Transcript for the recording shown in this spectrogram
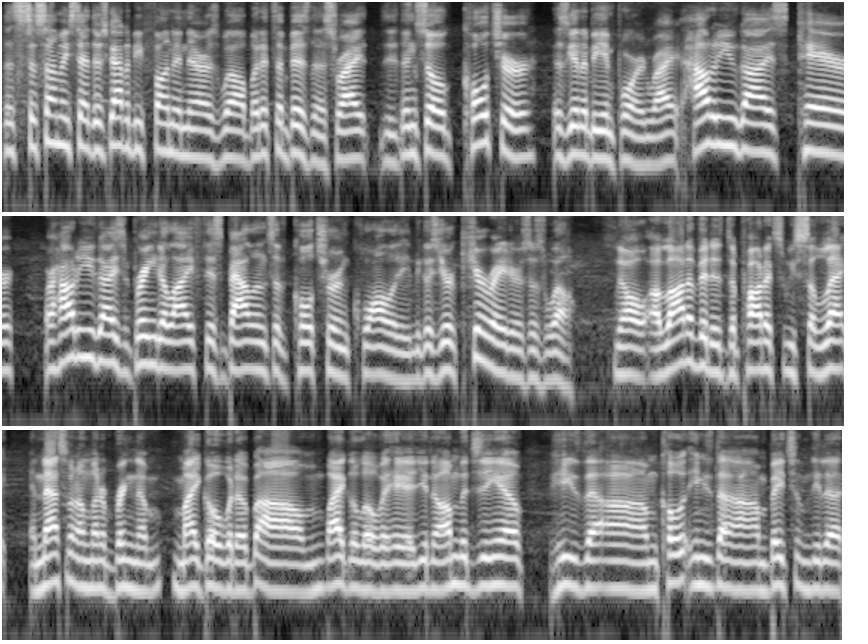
to some extent, there's got to be fun in there as well, but it's a business, right? And so culture is going to be important, right? How do you guys care or how do you guys bring to life this balance of culture and quality? Because you're curators as well. No a lot of it is the products we select and that's when i'm going to bring the mike over to um michael over here you know i'm the gm he's the um co- he's the um basically the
